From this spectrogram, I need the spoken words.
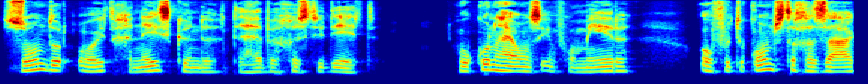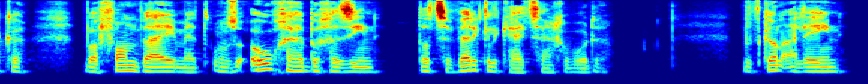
zonder ooit geneeskunde te hebben gestudeerd? Hoe kon hij ons informeren over toekomstige zaken waarvan wij met onze ogen hebben gezien dat ze werkelijkheid zijn geworden? Dat kan alleen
